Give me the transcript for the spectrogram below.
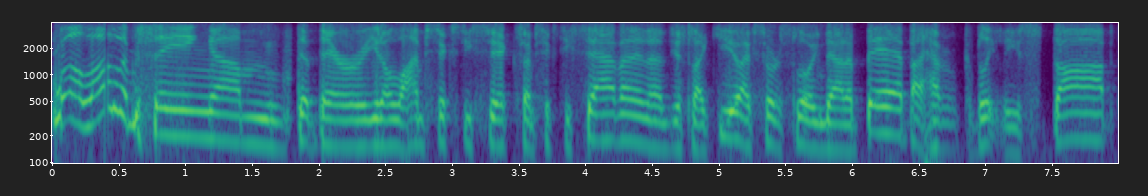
Well, a lot of them are saying um, that they're, you know, I'm 66, I'm 67, and I'm just like you. I'm sort of slowing down a bit, but I haven't completely stopped.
